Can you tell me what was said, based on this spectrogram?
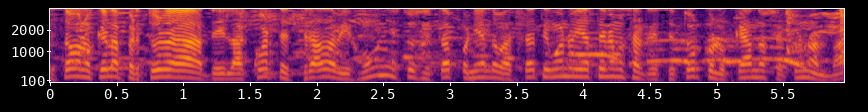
Estamos en lo que es la apertura de la cuarta entrada, viejón, y esto se está poniendo bastante bueno. Ya tenemos al receptor colocándose tono al mar.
